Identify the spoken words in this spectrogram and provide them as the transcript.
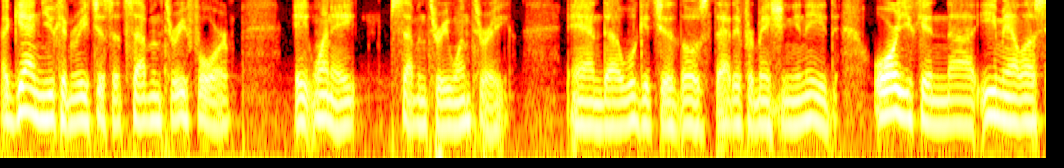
again, you can reach us at 734 818 7313 and uh, we'll get you those that information you need. Or you can uh, email us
